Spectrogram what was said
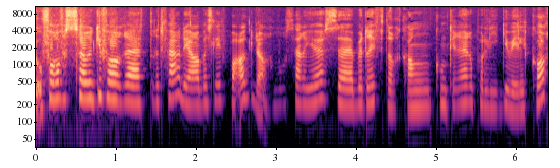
Jo, for å sørge for et rettferdig arbeidsliv på Agder, hvor seriøse bedrifter kan konkurrere på like vilkår.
